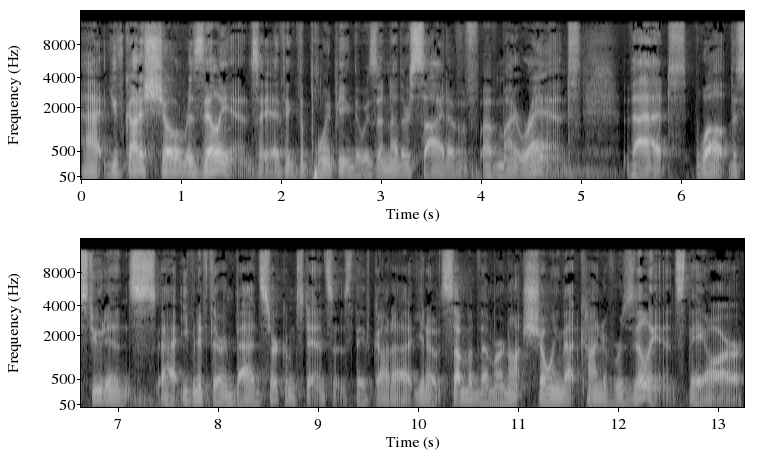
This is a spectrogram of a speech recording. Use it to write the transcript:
Uh, you've got to show resilience. I, I, think the point being there was another side of, of my rant that, well, the students, uh, even if they're in bad circumstances, they've got to, you know, some of them are not showing that kind of resilience. They are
